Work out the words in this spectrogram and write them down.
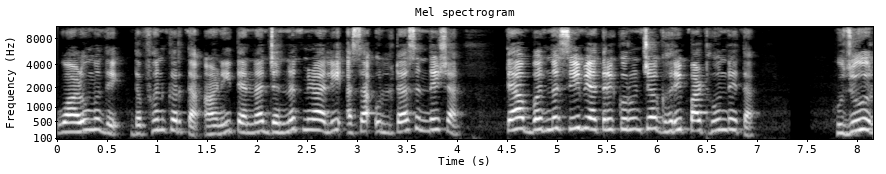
वाळूमध्ये दफन करता आणि त्यांना जन्नत मिळाली असा उलटा संदेशा त्या बदनसीब यात्रेकरूंच्या घरी पाठवून देता. हुजूर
